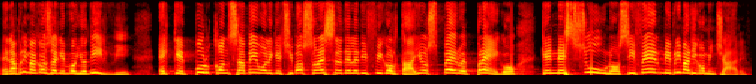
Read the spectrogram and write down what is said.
E la prima cosa che voglio dirvi è che pur consapevoli che ci possono essere delle difficoltà, io spero e prego che nessuno si fermi prima di cominciare.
